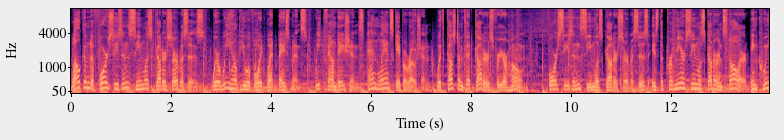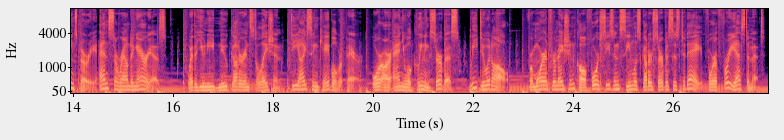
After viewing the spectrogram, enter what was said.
Welcome to Four Seasons Seamless Gutter Services, where we help you avoid wet basements, weak foundations, and landscape erosion with custom fit gutters for your home. Four Seasons Seamless Gutter Services is the premier seamless gutter installer in Queensbury and surrounding areas. Whether you need new gutter installation, de-icing cable repair, or our annual cleaning service, we do it all. For more information, call Four Seasons Seamless Gutter Services today for a free estimate.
